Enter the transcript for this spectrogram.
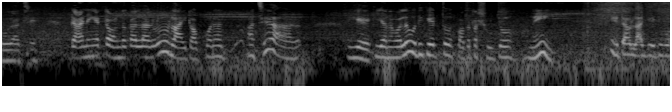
রোদ আছে। ডাইনিংয়েরটা অন্ধকার লাগল লাইট অফ করা আছে আর ইয়ে কী জানা বলে, ওদিকে তো কতটা সূর্য নেই। এটাও লাগিয়ে দেবো।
